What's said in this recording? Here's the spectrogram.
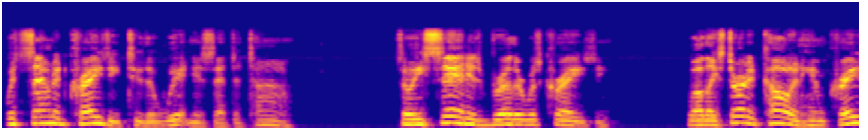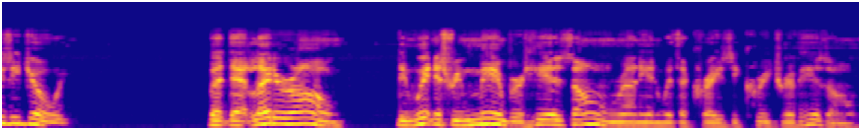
which sounded crazy to the witness at the time. So he said his brother was crazy, while they started calling him Crazy Joey. But that later on, the witness remembered his own run in with a crazy creature of his own.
